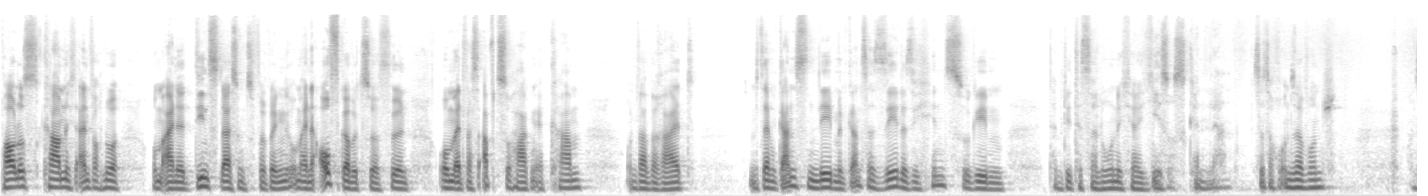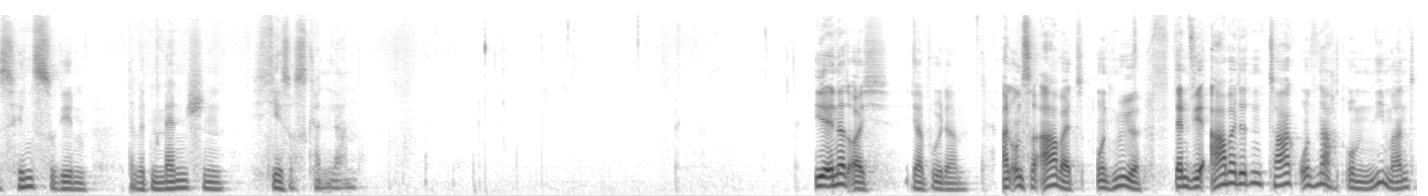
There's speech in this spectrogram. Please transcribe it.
Paulus kam nicht einfach nur um eine Dienstleistung zu vollbringen, um eine Aufgabe zu erfüllen, um etwas abzuhaken. Er kam und war bereit, mit seinem ganzen Leben, mit ganzer Seele sich hinzugeben, damit die Thessalonicher Jesus kennenlernen. Ist das auch unser Wunsch? Uns hinzugeben, damit Menschen Jesus kennenlernen. Ihr erinnert euch, ja Brüder, an unsere Arbeit und Mühe, denn wir arbeiteten Tag und Nacht, um niemand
